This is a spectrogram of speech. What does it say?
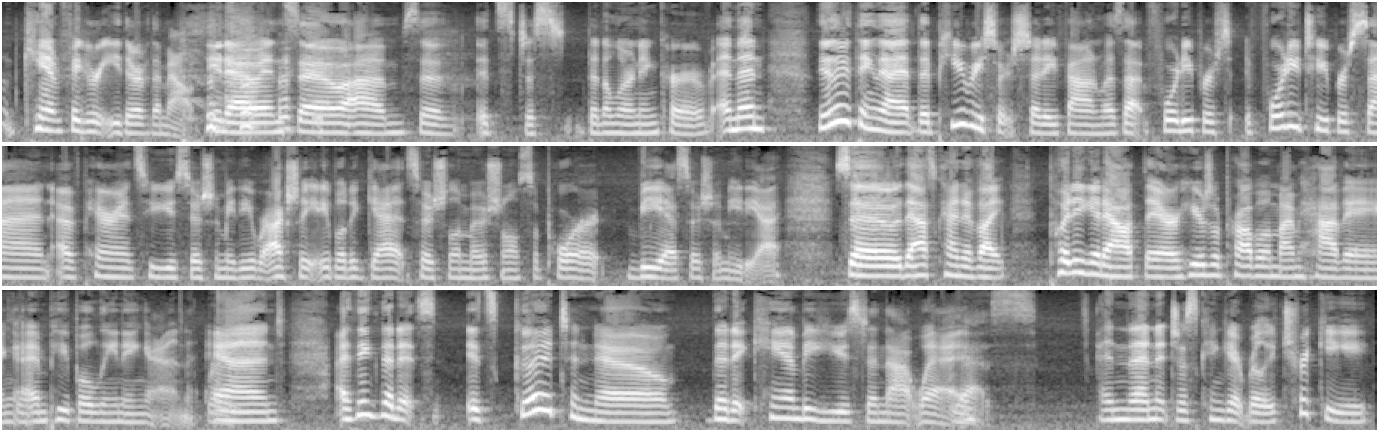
I can't figure either of them out, you know, and so um, so it's just been a learning curve. And then the other thing that the Pew Research study found was that 40 42% of parents who use social media were actually able to get social emotional support via social media. So that's kind of like putting it out there. Here's a problem I'm having and people leaning in. Right. And I think that it's it's good to know that it can be used in that way. Yes. And then it just can get really tricky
